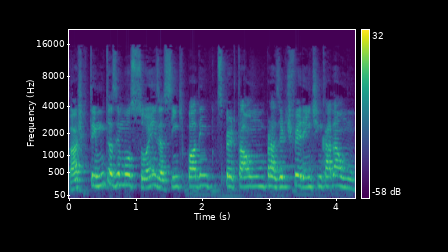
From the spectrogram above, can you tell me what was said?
Eu acho que tem muitas emoções, assim, que podem despertar um prazer diferente em cada um.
